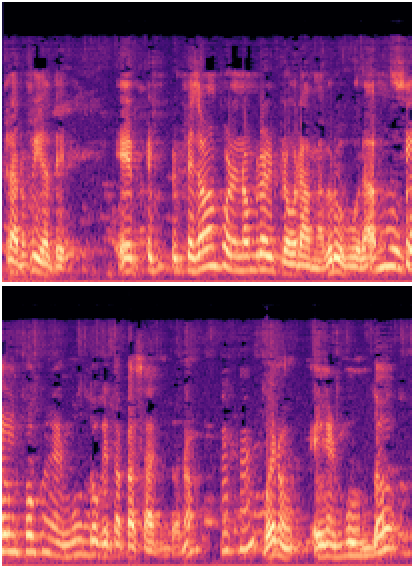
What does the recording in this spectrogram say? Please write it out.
Claro, fíjate. Eh, em, empezamos por el nombre del programa, Brújula. Vamos a buscar un poco en el mundo qué está pasando, ¿no? Bueno, en el mundo,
